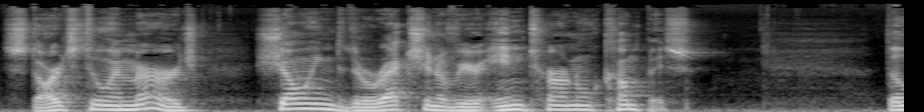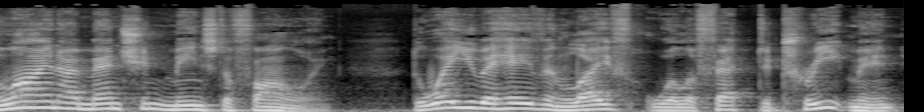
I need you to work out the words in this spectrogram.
starts to emerge, showing the direction of your internal compass. The line I mentioned means the following The way you behave in life will affect the treatment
